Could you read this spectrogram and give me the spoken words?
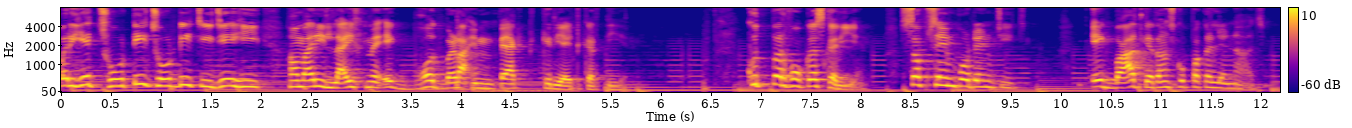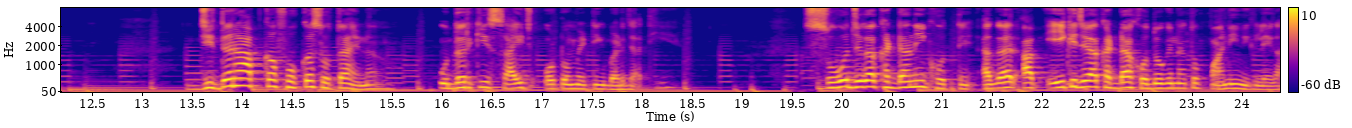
पर ये छोटी छोटी चीज़ें ही हमारी लाइफ में एक बहुत बड़ा इम्पैक्ट क्रिएट करती है। खुद पर फोकस करिए। सबसे इंपॉर्टेंट चीज़, एक बात कहता हूँ उसको पकड़ लेना आज। जिधर आपका फोकस होता है ना, उधर की साइज़ ऑटोमेटिक बढ़ जाती है। सौ जगह खड्डा नहीं खोदते। अगर आप एक ही जगह खड्डा खोदोगे ना तो पानी निकलेगा।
